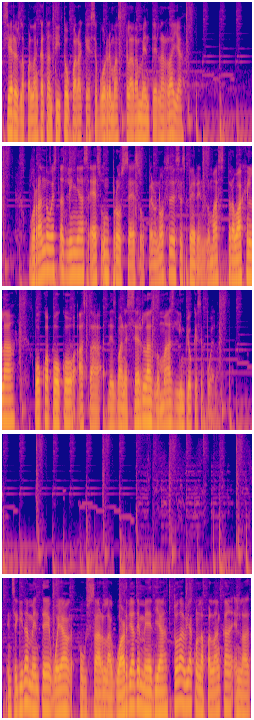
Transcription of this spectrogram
cierres la palanca tantito para que se borre más claramente la raya. Borrando estas líneas es un proceso, pero no se desesperen, lo más trabajenla poco a poco hasta desvanecerlas lo más limpio que se pueda. Enseguidamente voy a usar la guardia de media todavía con la palanca en la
